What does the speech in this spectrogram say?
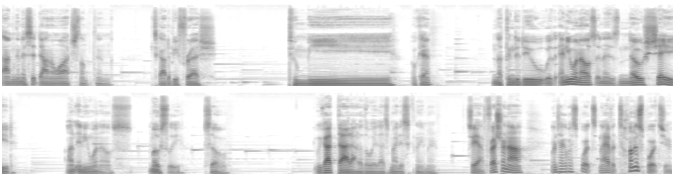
I'm going to sit down and watch something. It's got to be fresh to me. Okay? Nothing to do with anyone else and there's no shade on anyone else, mostly. So we got that out of the way. That's my disclaimer. So yeah, fresh or not, we're gonna talk about sports, and I have a ton of sports here,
